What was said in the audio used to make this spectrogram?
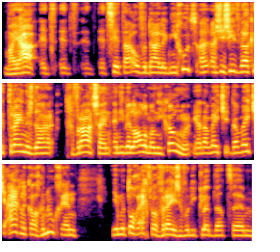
Maar ja, het, het, het, het zit daar overduidelijk niet goed. Als als je ziet welke trainers daar gevraagd zijn en die willen allemaal niet komen. Ja, dan weet je, dan weet je eigenlijk al genoeg. En je moet toch echt wel vrezen voor die club dat... ehm,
